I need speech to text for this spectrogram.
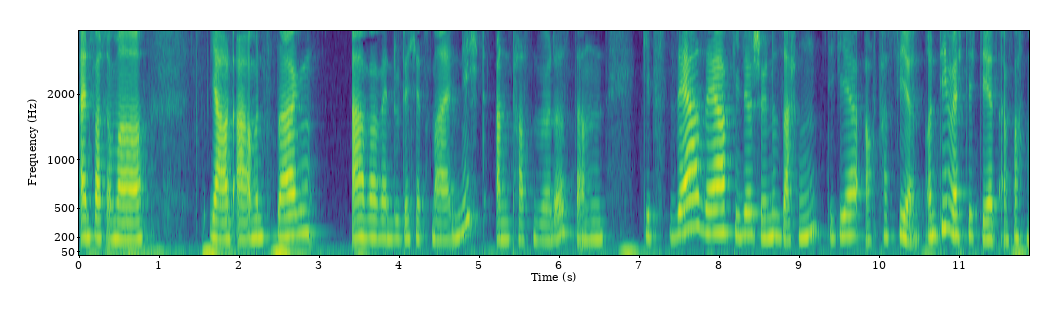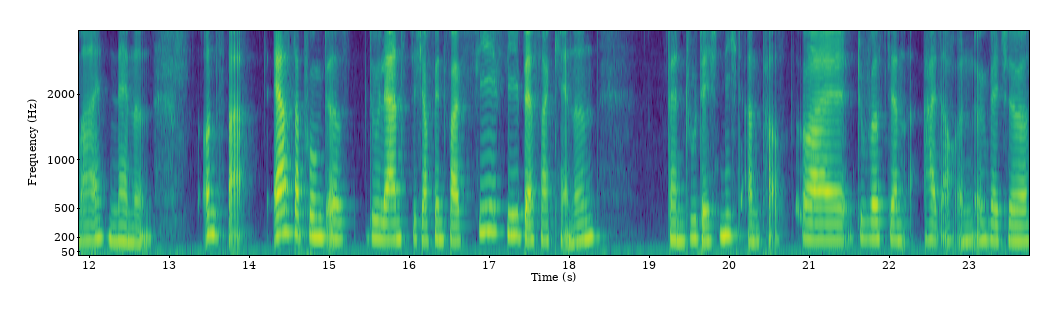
einfach immer Ja und Amen zu sagen. Aber wenn du dich jetzt mal nicht anpassen würdest, dann gibt es sehr, sehr viele schöne Sachen, die dir auch passieren. Und die möchte ich dir jetzt einfach mal nennen. Und zwar, erster Punkt ist, du lernst dich auf jeden Fall viel, viel besser kennen, wenn du dich nicht anpasst, weil du wirst ja halt auch in irgendwelche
